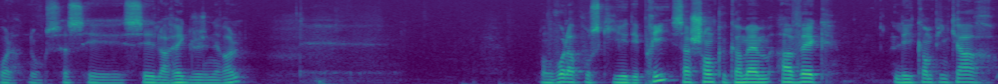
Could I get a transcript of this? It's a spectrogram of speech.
voilà, donc ça c'est la règle générale. Donc voilà pour ce qui est des prix, sachant que quand même avec les camping-cars,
